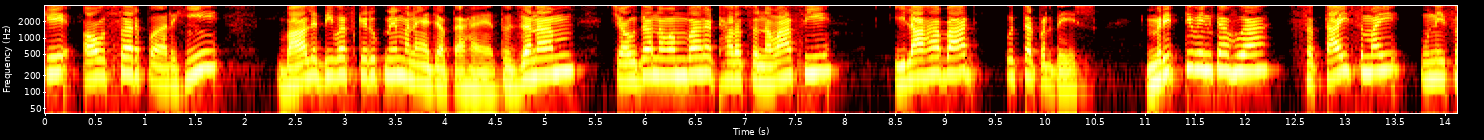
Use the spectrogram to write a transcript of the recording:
के अवसर पर ही बाल दिवस के रूप में मनाया जाता है। तो जन्म 14 नवंबर अठारह सौ नवासी, इलाहाबाद, उत्तर प्रदेश। मृत्यु इनका हुआ 27 मई उन्नीस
